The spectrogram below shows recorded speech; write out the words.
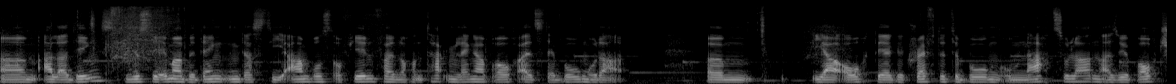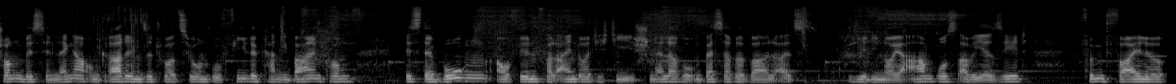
Ähm, allerdings müsst ihr immer bedenken, dass die Armbrust auf jeden Fall noch einen Tacken länger braucht als der Bogen oder ähm, ja auch der gecraftete Bogen, um nachzuladen. Also ihr braucht schon ein bisschen länger und gerade in Situationen, wo viele Kannibalen kommen, ist der Bogen auf jeden Fall eindeutig die schnellere und bessere Wahl als hier die neue Armbrust. Aber ihr seht, fünf Pfeile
